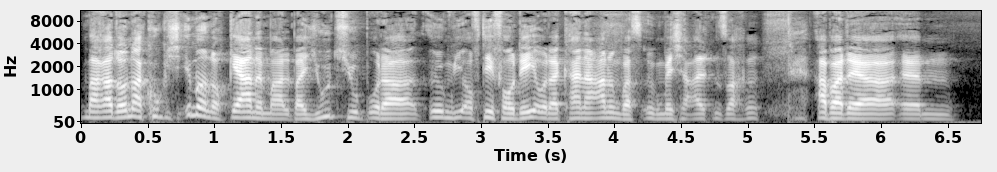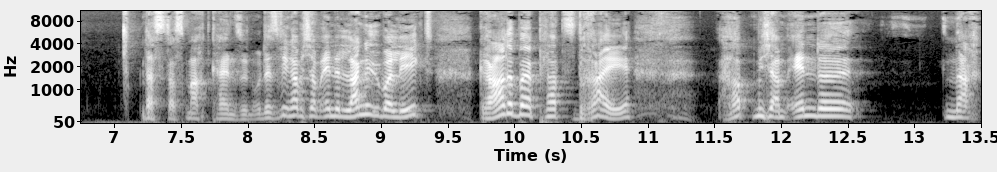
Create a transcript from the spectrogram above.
Maradona gucke ich immer noch gerne mal bei YouTube oder irgendwie auf DVD oder keine Ahnung was, irgendwelche alten Sachen. Aber der, ähm, das, das macht keinen Sinn. Und deswegen habe ich am Ende lange überlegt, gerade bei Platz 3, habe mich am Ende nach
